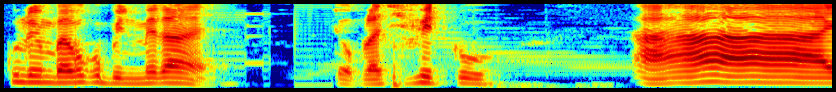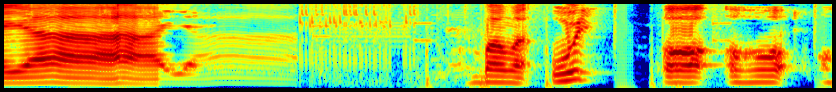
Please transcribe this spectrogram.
กูลืมไปว่ากูบินไม่ได้ จบแล้วชีวิตกูอายายาบ้ามาอุ้ยอ๋ออ๋อโอ้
